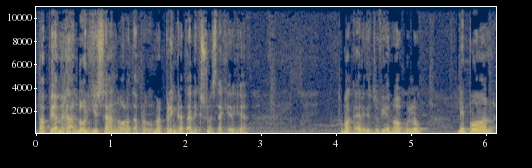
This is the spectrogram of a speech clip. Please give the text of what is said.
τα οποία μεγαλούργησαν όλα τα προηγούμενα πριν καταλήξουν στα χέρια του Μακαρίτη του Βιενόπουλου. Λοιπόν,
